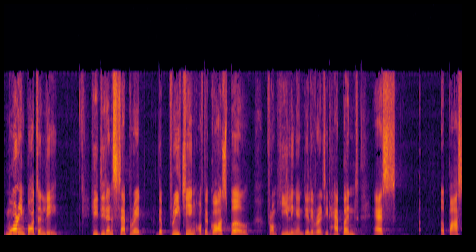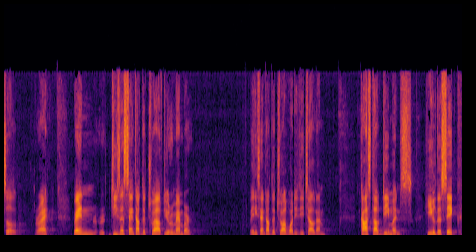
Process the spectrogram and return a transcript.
more importantly, he didn't separate the preaching of the gospel from healing and deliverance. It happened as a parcel. right? When Jesus sent out the 12, do you remember? When he sent out the 12, what did he tell them? Cast out demons, heal the sick,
